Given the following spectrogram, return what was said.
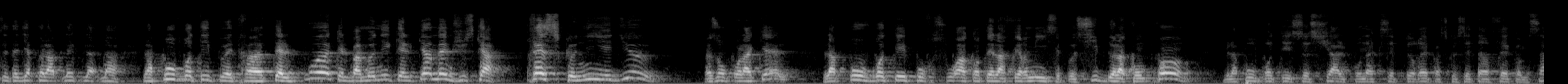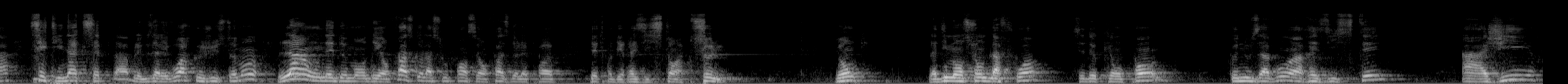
C'est-à-dire que la, pauvreté peut être à un tel point qu'elle va mener quelqu'un même jusqu'à presque nier Dieu. Raison pour laquelle la pauvreté pour soi, quand elle a fermi, c'est possible de la comprendre, mais la pauvreté sociale qu'on accepterait parce que c'est un fait comme ça, c'est inacceptable. Et vous allez voir que justement, là, on est demandé, en face de la souffrance et en face de l'épreuve, d'être des résistants absolus. Donc, la dimension de la foi, c'est de comprendre que nous avons à résister, à agir,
